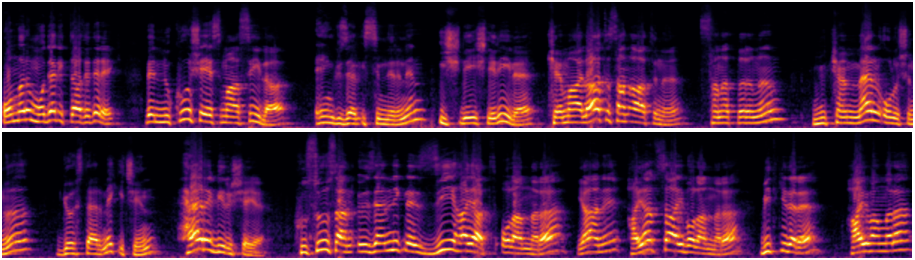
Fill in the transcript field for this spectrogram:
Onları model ittihaz ederek ve nukuş esmasıyla en güzel isimlerinin işleyişleriyle kemalat-ı sanatını, sanatlarının mükemmel oluşunu göstermek için her bir şeye hususan özellikle zi hayat olanlara yani hayat sahibi olanlara, bitkilere, hayvanlara,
